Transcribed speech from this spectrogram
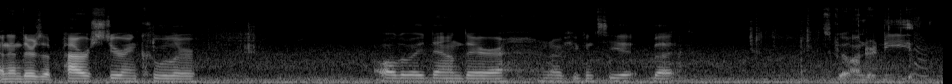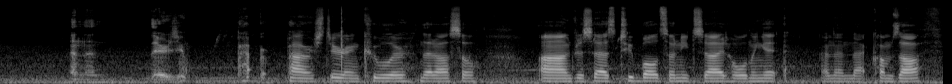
and then there's a power steering cooler all the way down there. I don't know if you can see it but let's go underneath. And then there's your power, steering cooler that also um, just has two bolts on each side holding it. And then that comes off.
